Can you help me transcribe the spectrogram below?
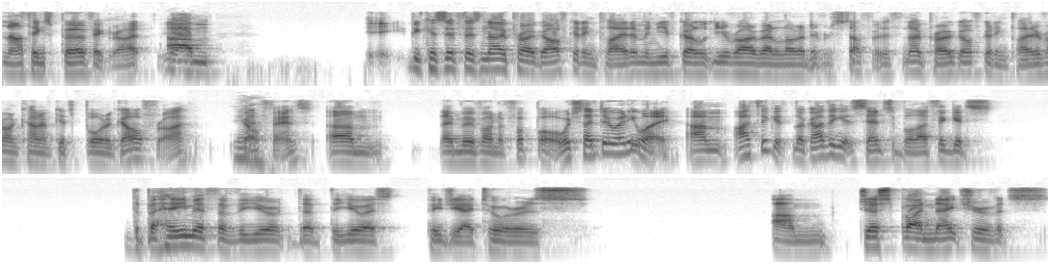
nothing's perfect, right? Yeah. Um, because if there's no pro golf getting played, I mean, you've got you're right about a lot of different stuff. But if no pro golf getting played, everyone kind of gets bored of golf, right? Yeah. Golf fans. Um, they move on to football, which they do anyway. Um, I think it. Look, I think it's sensible. I think it's the behemoth of the Euro, the, the US PGA Tour is, um, just by nature of its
